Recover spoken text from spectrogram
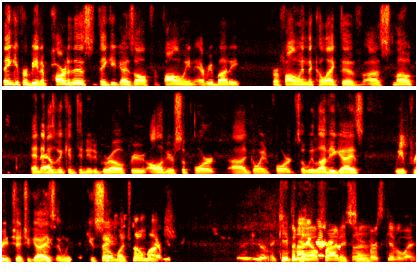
thank you for being a part of this. Thank you guys all for following everybody, for following the collective uh, smoke, and as we continue to grow, for your, all of your support uh, going forward. So, we love you guys. We appreciate you guys, and we thank you so Thank you much. so much. Thank you. Keep an eye out Friday for that first giveaway.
